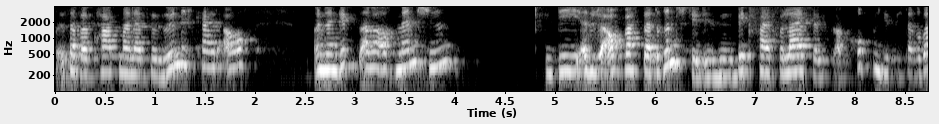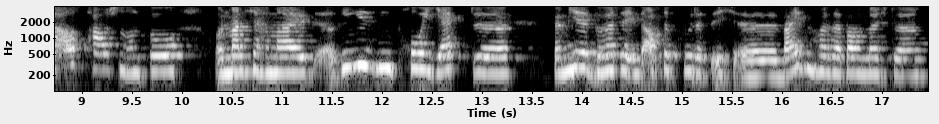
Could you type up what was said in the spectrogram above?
ist aber Part meiner Persönlichkeit auch. Und dann gibt es aber auch Menschen, die, also auch was da drin steht, diesen Big Five for Life, da gibt es auch Gruppen, die sich darüber austauschen und so. Und manche haben halt Riesenprojekte. Bei mir gehört ja eben auch dazu, dass ich äh, Waisenhäuser bauen möchte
